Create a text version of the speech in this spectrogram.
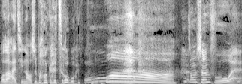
我都还请老师帮我改作文。哇，终身服务哎。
